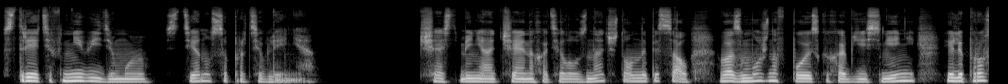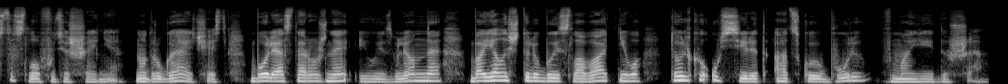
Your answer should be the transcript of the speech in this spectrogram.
встретив невидимую стену сопротивления. Часть меня отчаянно хотела узнать, что он написал, возможно, в поисках объяснений или просто слов утешения. Но другая часть, более осторожная и уязвленная, боялась, что любые слова от него только усилят адскую бурю в моей душе.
